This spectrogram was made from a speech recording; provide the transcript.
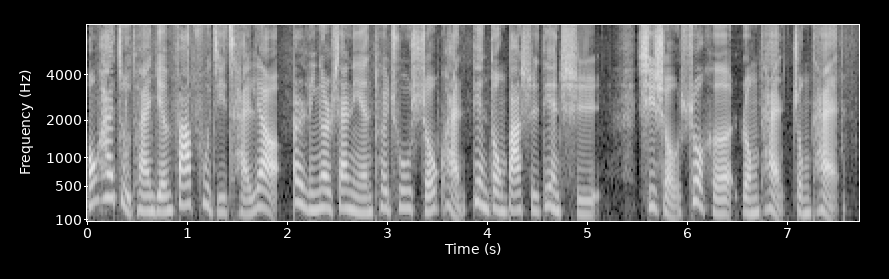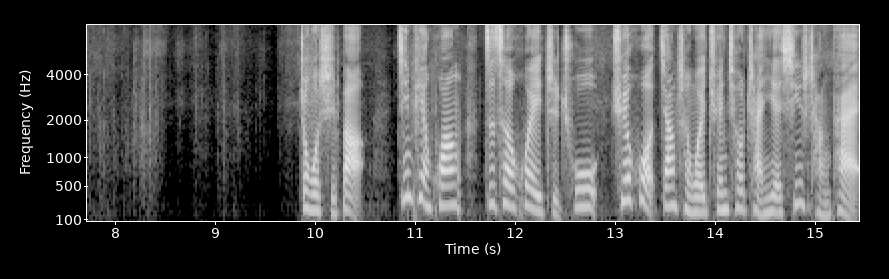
红海组团研发负极材料，二零二三年推出首款电动巴士电池，携手硕和、融碳、中碳。中国时报：晶片荒，资策会指出，缺货将成为全球产业新常态。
